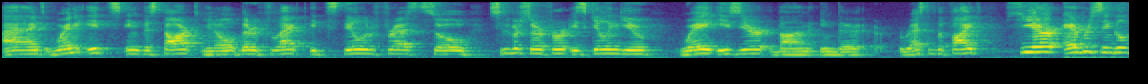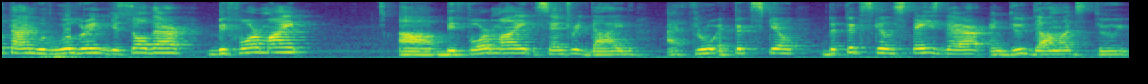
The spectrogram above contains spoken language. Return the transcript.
And when it's in the start, you know, the reflect, it's still refreshed, so Silver Surfer is killing you way easier than in the rest of the fight. Here, every single time with Wolverine, you saw there before my uh, before my sentry died, I threw a fifth skill. The fifth skill stays there and do damage to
